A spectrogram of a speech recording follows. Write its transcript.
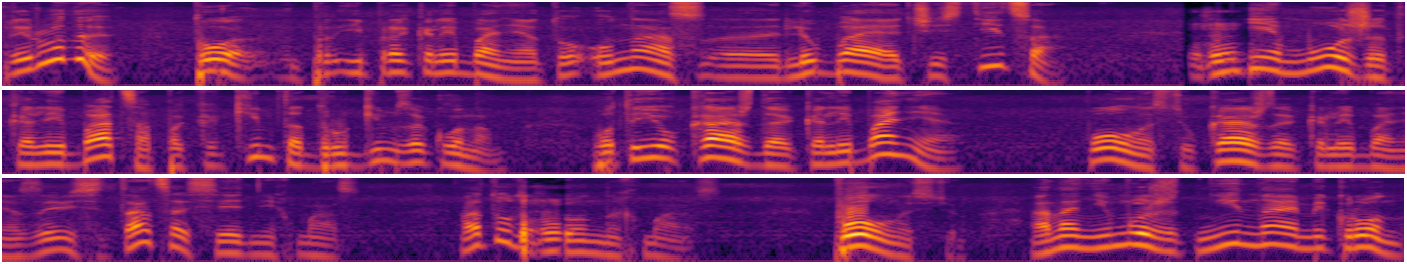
природы, то и про колебания, то у нас э, любая частица угу. не может колебаться по каким-то другим законам. Вот ее каждое колебание, полностью каждое колебание зависит от соседних масс, от удаленных масс. Полностью. Она не может ни на микрон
